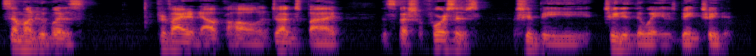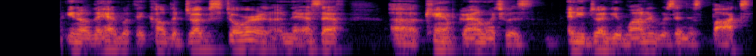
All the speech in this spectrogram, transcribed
someone who was provided alcohol and drugs by the special forces should be treated the way he was being treated. You know, they had what they called the drug store in the SF uh, campground, which was any drug you wanted was in this box.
